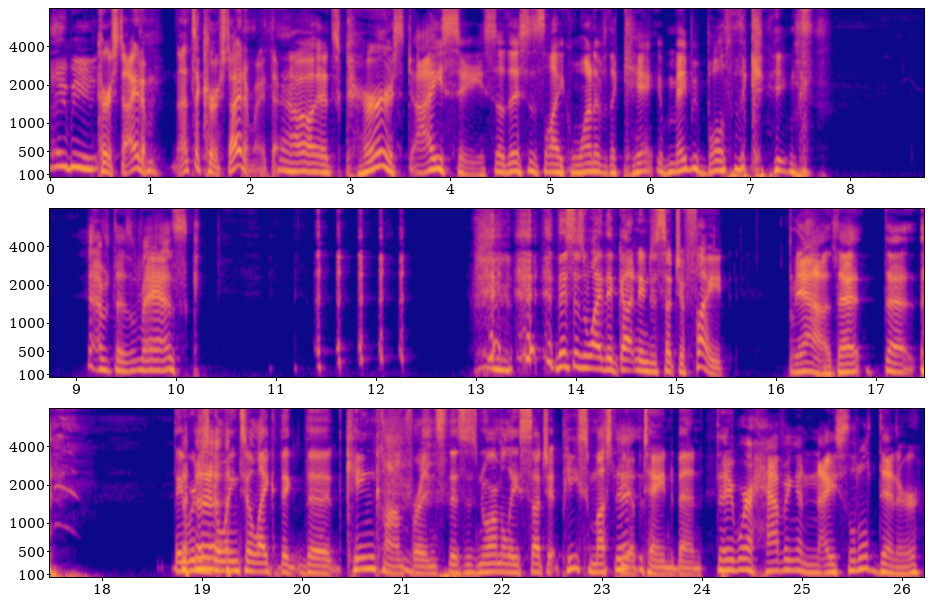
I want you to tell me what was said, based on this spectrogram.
I mean, Cursed item. That's a cursed item right there. oh, it's cursed. I see. So this is like one of the king, maybe both of the kings have this mask. This is why they've gotten into such a fight. Yeah, that that. They were just going to like the the king conference. This is normally such a peace must be obtained, Ben. they were having a nice little dinner.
